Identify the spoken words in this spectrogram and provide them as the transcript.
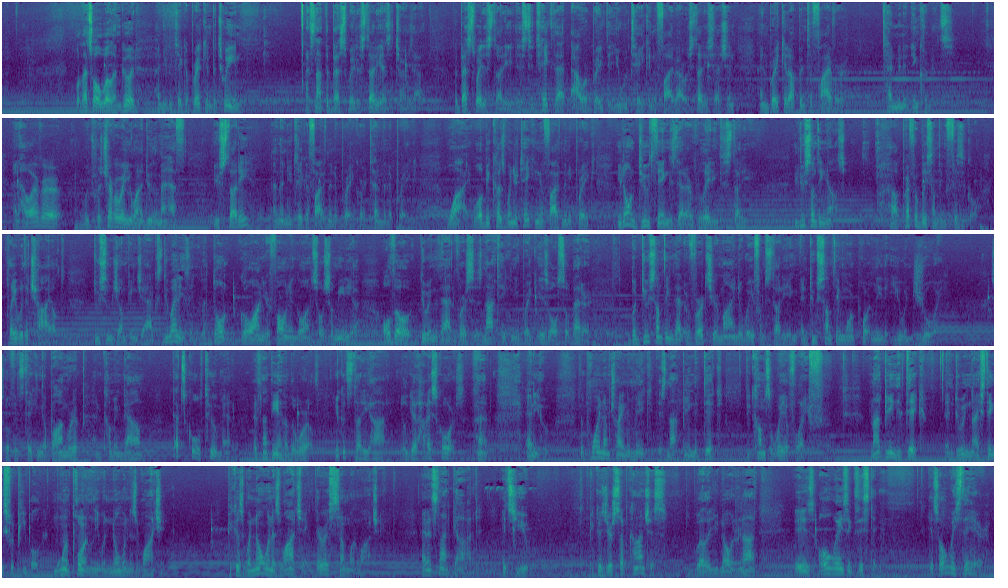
Well, that's all well and good, and you can take a break in between. That's not the best way to study, as it turns out. The best way to study is to take that hour break that you would take in a five hour study session and break it up into five or 10 minute increments. And however, whichever way you want to do the math, you study and then you take a five minute break or a 10 minute break. Why? Well, because when you're taking a five minute break, you don't do things that are relating to studying. You do something else, uh, preferably something physical. Play with a child, do some jumping jacks, do anything. Don't go on your phone and go on social media, although doing that versus not taking a break is also better. but do something that averts your mind away from studying and do something more importantly that you enjoy. So if it's taking a bong rip and coming down, that's cool too, man. It's not the end of the world. You could study high, you'll get high scores. Anywho, the point I'm trying to make is not being a dick becomes a way of life. Not being a dick and doing nice things for people, more importantly, when no one is watching. Because when no one is watching, there is someone watching. And it's not God, it's you. Because your subconscious, whether you know it or not, is always existing. It's always there.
